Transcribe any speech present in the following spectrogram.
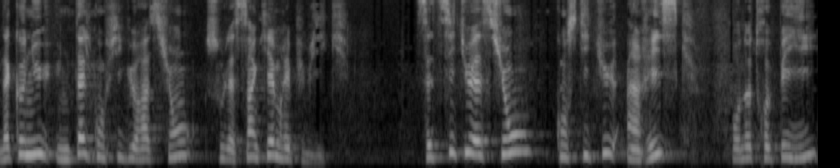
n'a connu une telle configuration sous la Ve République. Cette situation constitue un risque pour notre pays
